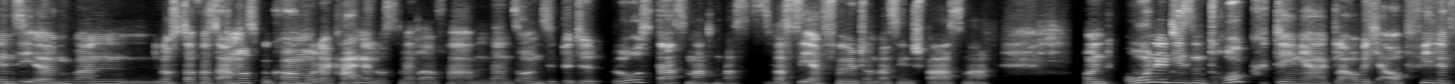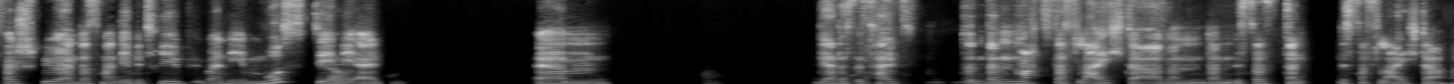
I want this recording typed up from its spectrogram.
wenn sie irgendwann Lust auf was anderes bekommen oder keine Lust mehr drauf haben, dann sollen sie bitte bloß das machen, was, was sie erfüllt und was ihnen Spaß macht. Und ohne diesen Druck, den ja, glaube ich, auch viele verspüren, dass man den Betrieb übernehmen muss, den ja. die Eltern, ähm, ja, das ist halt, dann, dann macht es das leichter, dann, dann ist das, dann ist das leichter.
